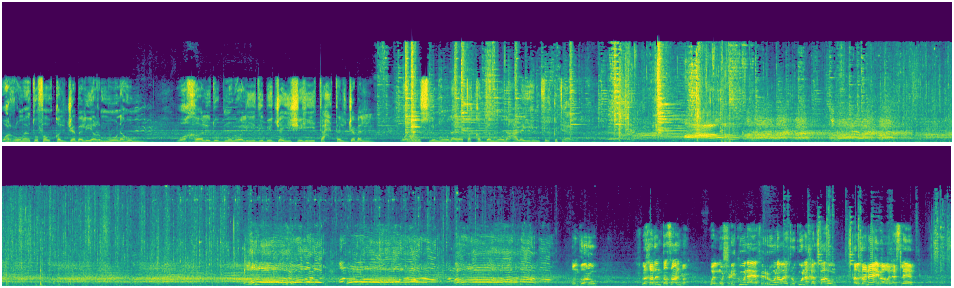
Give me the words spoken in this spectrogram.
والرماة فوق الجبل يرمونهم وخالد بن الوليد بجيشه تحت الجبل والمسلمون يتقدمون عليهم في القتال. انظروا لقد انتصرنا والمشركون يفرون ويتركون خلفهم الغنائم والأسلام.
